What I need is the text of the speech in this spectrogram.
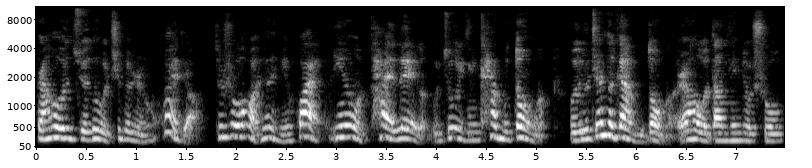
然后我就觉得我这个人坏掉，就是我好像已经坏了，因为我太累了，我就已经看不动了，我就真的干不动了。然后我当天就说，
